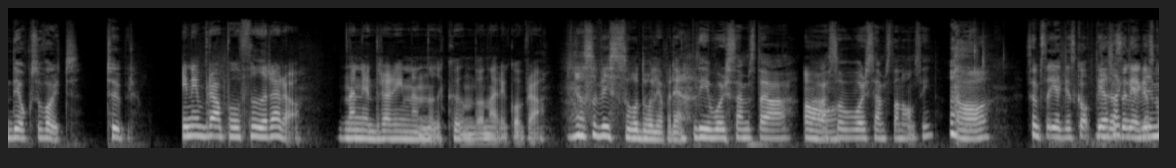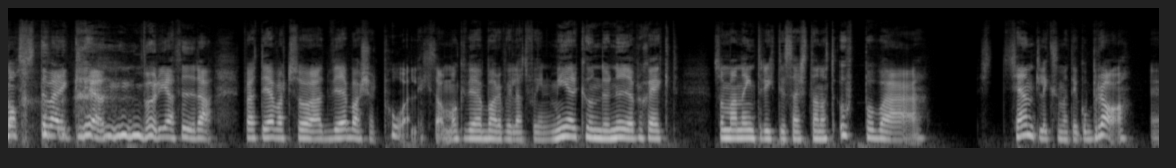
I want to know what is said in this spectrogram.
det har också varit tur. Är ni bra på att fira då? När ni drar in en ny kund och när det går bra? Alltså vi är så dåliga på det. Det är vår sämsta, alltså vår sämsta någonsin. Ja. Sämsta egenskap. Vi har inte ens sagt en det, vi egenskap. måste verkligen börja fira. För att det har varit så att vi har bara kört på liksom. Och vi har bara velat få in mer kunder, nya projekt. Så man har inte riktigt så stannat upp och bara känt liksom att det går bra. Eh,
